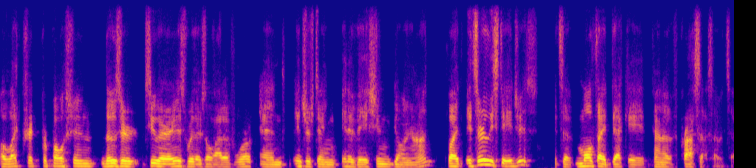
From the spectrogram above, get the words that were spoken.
electric propulsion, those are two areas where there's a lot of work and interesting innovation going on. But it's early stages. It's a multi decade kind of process, I would say.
